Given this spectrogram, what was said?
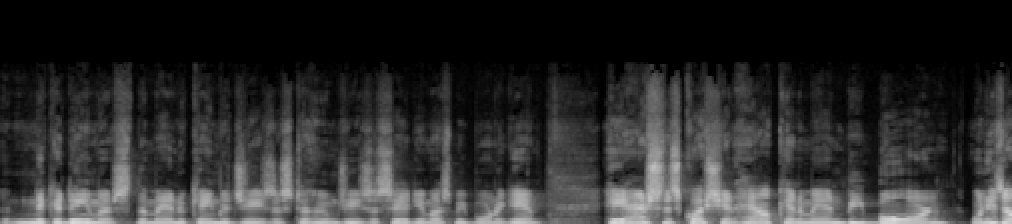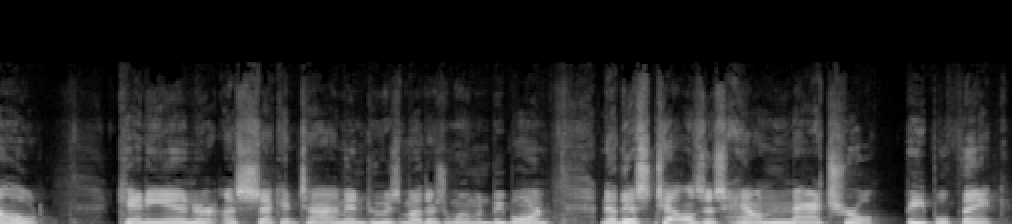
Nicodemus, the man who came to Jesus, to whom Jesus said, You must be born again, he asked this question How can a man be born when he's old? Can he enter a second time into his mother's womb and be born? Now, this tells us how natural people think.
